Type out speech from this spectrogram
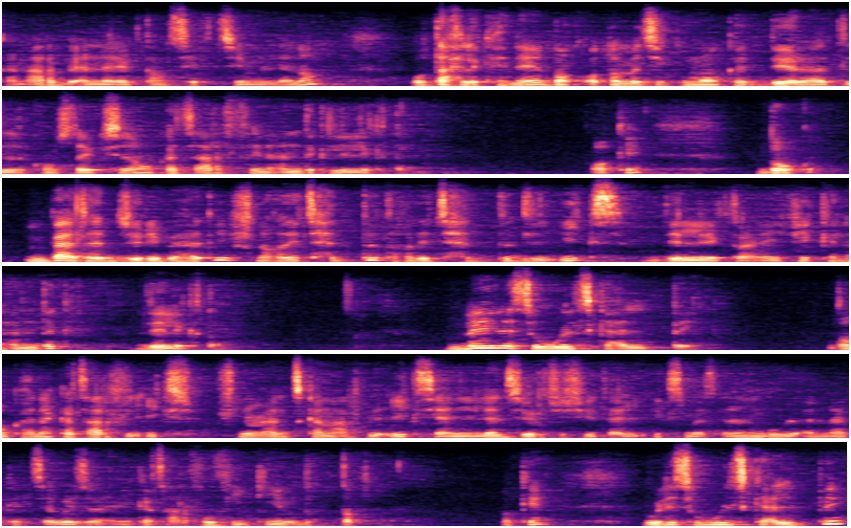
كنعرف بأن الإلكترون صيفطتي من لهنا وطاح لك هنا دونك automatiquement كدير هاد ال construction وكتعرف فين عندك الإلكترون. أوكي؟ donc من بعد هاد التجربة هادي شنو غادي تحدد غادي تحدد ال x ديال الإلكترون يعني فين كان عندك الإلكترون. ما إلا سولتك على ال p donc هنا كتعرف ال x شنو معنات كنعرف ال x يعني l'incertitude تاع ال x مثلا نقول أنها كتساوي zéro يعني كتعرفو فين كاين بالضبط. أوكي ولا سولتك على ال p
